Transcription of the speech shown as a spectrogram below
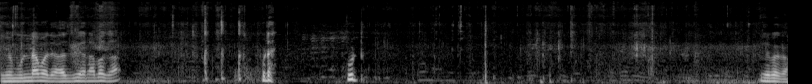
हे मुंडामध्ये आज घ्या बघा. कुठे? कुठ? हे बघा.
